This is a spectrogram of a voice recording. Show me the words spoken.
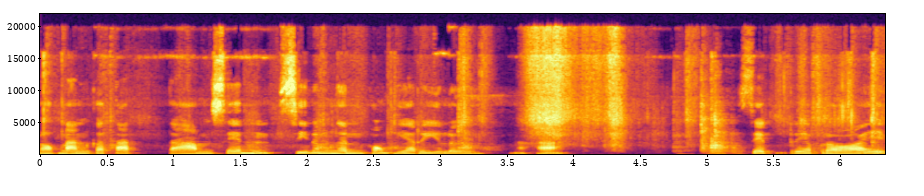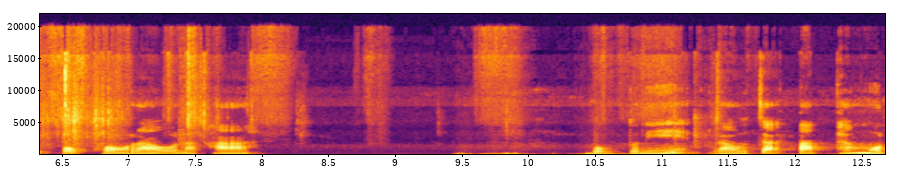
นอกนั้นก็ตัดตามเส้นสีน้ำเงินของพี่อารีเลยนะคะ เสร็จเรียบร้อยปกของเรานะคะ ปกตัวนี้เราจะตัดทั้งหมด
